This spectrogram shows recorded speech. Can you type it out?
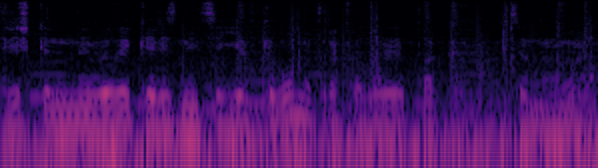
Трішки невелика різниця є в кілометрах, але так це нормально.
